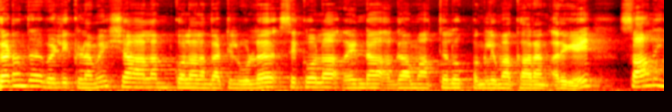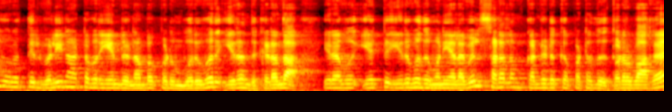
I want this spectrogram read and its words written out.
கடந்த வெள்ளிக்கிழமை ஷா ஆலம் கோலாலங்காட்டில் உள்ள செகோலா ரெண்டா அகாமா தெலோக் பங்களிமா காராங் அருகே சாலையோரத்தில் வெளிநாட்டவர் என்று நம்பப்படும் ஒருவர் இறந்து கிடந்தார். இரவு எட்டு இருபது மணி அளவில் சடலம் கண்டெடுக்கப்பட்டது தொடர்பாக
